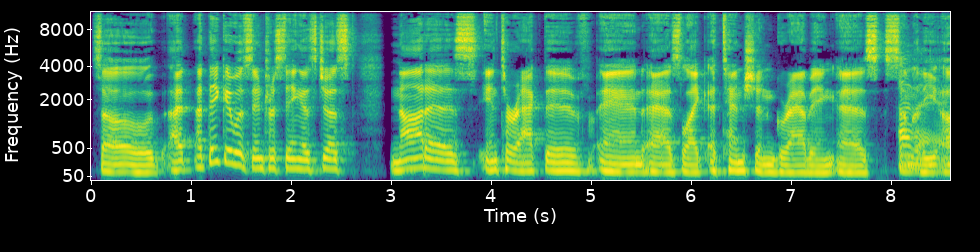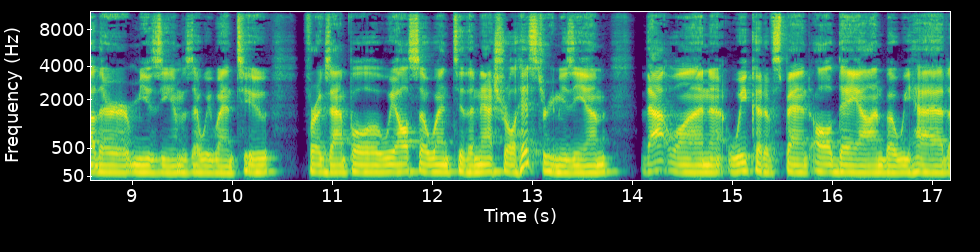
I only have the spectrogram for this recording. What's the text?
So I, I think it was interesting. It's just not as interactive and as like attention grabbing as some okay. of the other museums that we went to. For example, we also went to the Natural History Museum. That one we could have spent all day on, but we had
